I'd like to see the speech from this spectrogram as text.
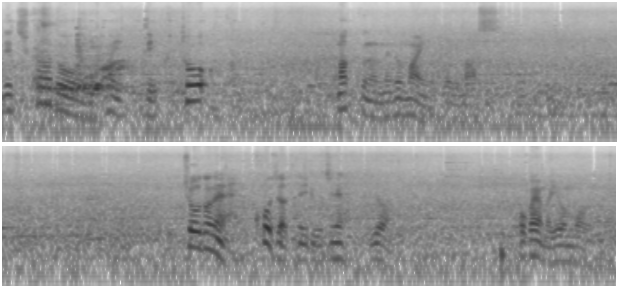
で地下道に入っていくとマックの目の前に入ります。ちょうどね工事だったね入り口ね。イオン岡山イオンモールのね。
